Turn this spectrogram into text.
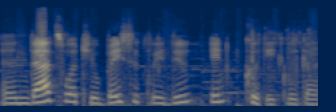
And that's what you basically do in Cookie Clicker.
